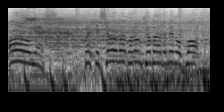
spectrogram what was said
Oh yes, Fetisova, Voronkova, the middle block.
